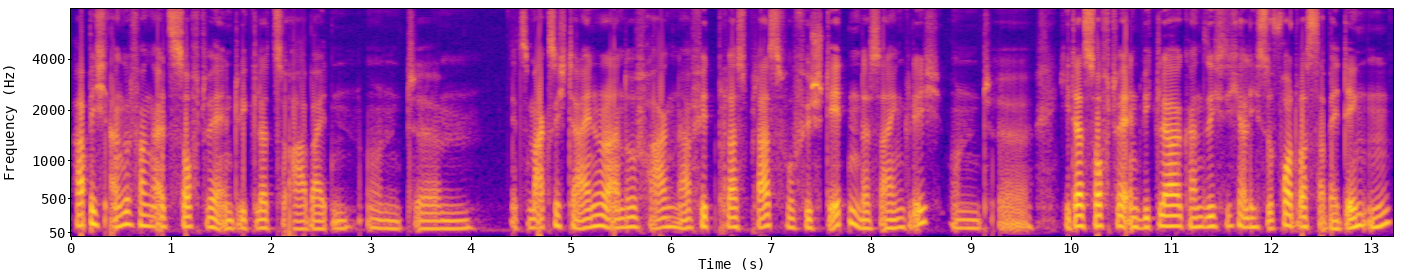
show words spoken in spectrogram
habe ich angefangen als Softwareentwickler zu arbeiten. Und ähm, Jetzt mag sich der eine oder andere fragen, na, Fit++, wofür steht denn das eigentlich? Und äh, jeder Softwareentwickler kann sich sicherlich sofort was dabei denken,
